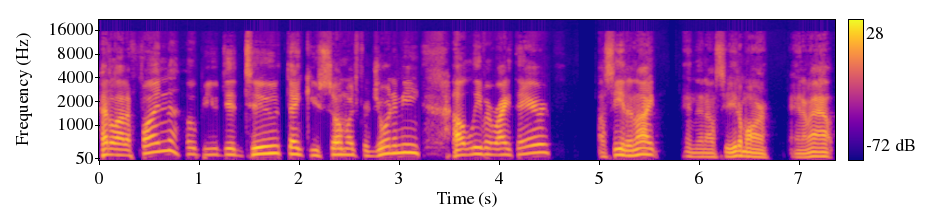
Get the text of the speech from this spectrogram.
Had a lot of fun. Hope you did too. Thank you so much for joining me. I'll leave it right there. I'll see you tonight, and then I'll see you tomorrow. And I'm out.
